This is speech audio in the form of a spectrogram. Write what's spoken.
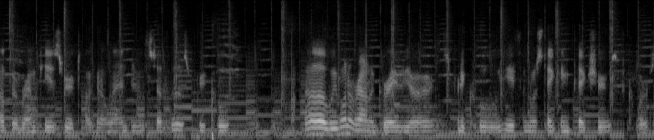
up at Remke's. We were talking to Landon and stuff. It was pretty cool. Uh, we went around a graveyard. It's pretty cool. Ethan was taking pictures, of course.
